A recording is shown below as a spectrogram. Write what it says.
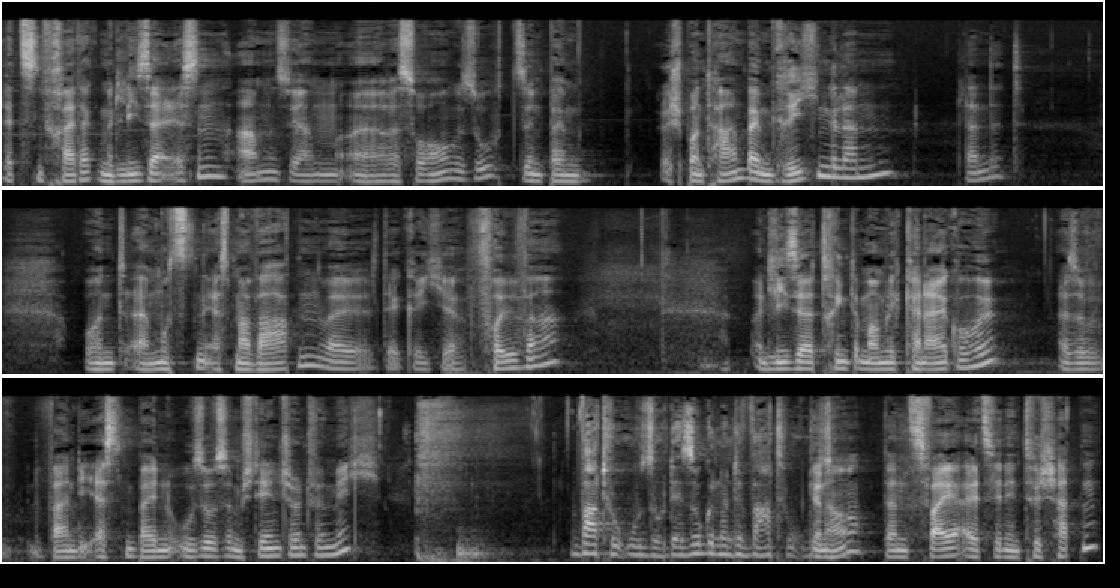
letzten Freitag mit Lisa essen, abends, wir haben ein äh, Restaurant gesucht, sind beim spontan beim Griechen gelandet, landet und äh, mussten erstmal warten, weil der Grieche voll war. Und Lisa trinkt im Augenblick keinen Alkohol. Also waren die ersten beiden Usos im Stehen schon für mich. Warte Uso, der sogenannte Warte Uso. Genau. Dann zwei, als wir den Tisch hatten.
